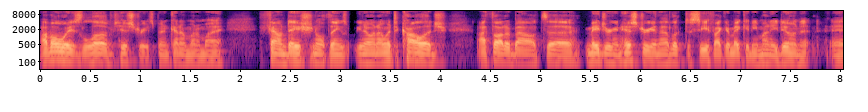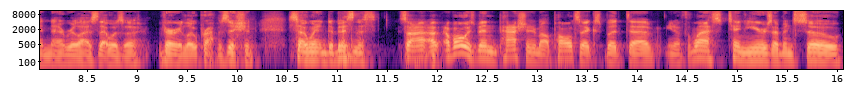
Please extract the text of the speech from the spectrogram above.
I've always loved history. It's been kind of one of my foundational things. You know, when I went to college, I thought about uh, majoring in history, and I looked to see if I could make any money doing it, and I realized that was a very low proposition. So I went into business. So I, have always been passionate about politics, but uh, you know, for the last ten years, I've been so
